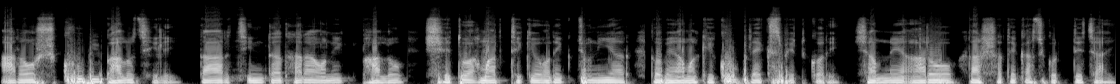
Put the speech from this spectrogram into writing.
আরশ খুবই ভালো ছেলে। তার চিন্তাধারা অনেক ভালো। সে তো আমার থেকে অনেক জুনিয়র, তবে আমাকে খুব রেসপেক্ট করে। সামনে আরও তার সাথে কাজ করতে চাই।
